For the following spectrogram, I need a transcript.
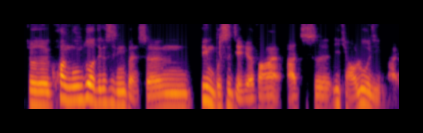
就是换工作这个事情本身并不是解决方案，而只是一条路径而已。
